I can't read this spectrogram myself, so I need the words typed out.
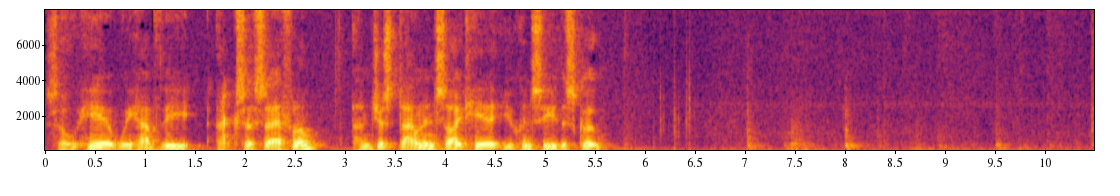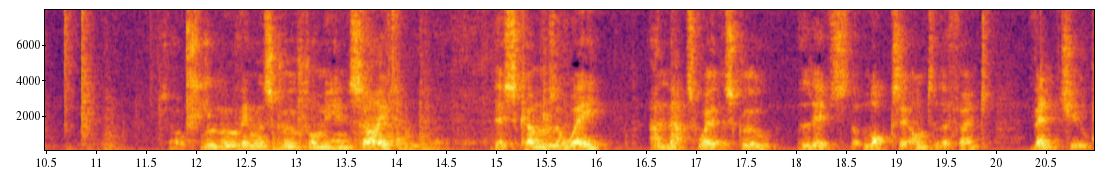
So here we have the access airflow and just down inside here you can see the screw. So removing the screw from the inside, this comes away and that's where the screw lives that locks it onto the front vent tube.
